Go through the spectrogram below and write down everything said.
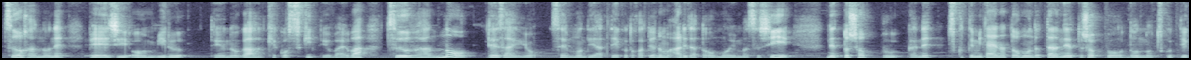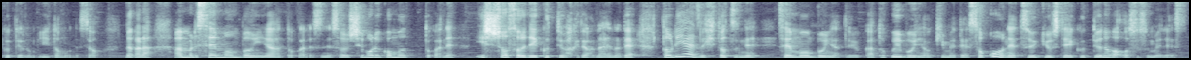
通販のね、ページを見るっていうのが結構好きっていう場合は、通販のデザインを専門でやっていくとかっていうのもありだと思いますし、ネットショップがね、作ってみたいなと思うんだったらネットショップをどんどん作っていくっていうのもいいと思うんですよ。だから、あんまり専門分野とかですね、そういう絞り込むとかね、一生それでいくっていうわけではないので、とりあえず一つね、専門分野というか得意分野を決めて、そこをね、追求していくっていうのがおすすめです。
